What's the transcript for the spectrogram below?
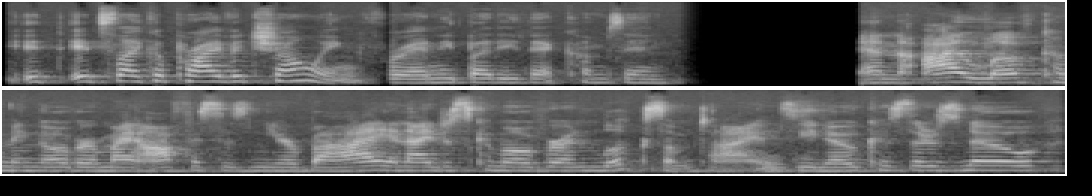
it, it's like a private showing for anybody that comes in. And I love coming over. My office is nearby, and I just come over and look sometimes, you know, because there's no,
